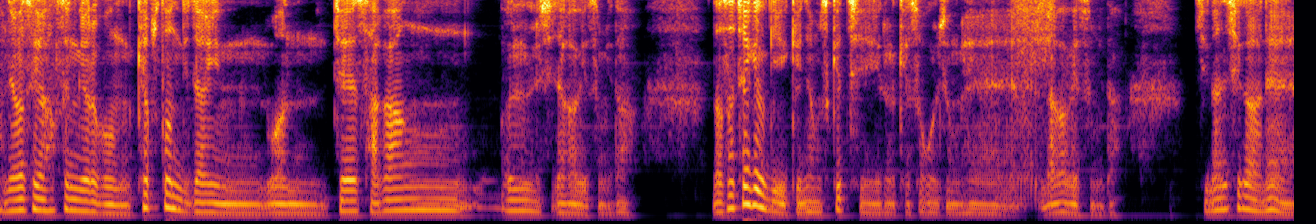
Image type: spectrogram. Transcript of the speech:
안녕하세요 학생 여러분. 캡스톤 디자인 원 제4강을 시작하겠습니다. 나사 체결기 개념 스케치를 계속을 좀 해 나가겠습니다. 지난 시간에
